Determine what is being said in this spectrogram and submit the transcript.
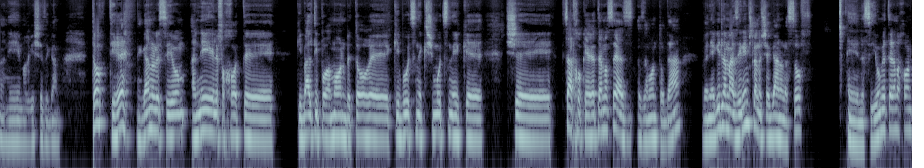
אני מרגיש שזה גם. טוב, תראה, הגענו לסיום. אני לפחות אה, קיבלתי פה המון בתור אה, קיבוצניק, שמוצניק, אה, ש... קצת חוקר את הנושא, אז, אז המון תודה. ואני אגיד למאזינים שלנו שהגענו לסוף, אה, לסיום יותר נכון,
